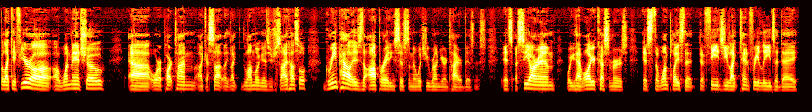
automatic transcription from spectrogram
But like if you're a, a one man show uh, or a part time like a like, like mowing is your side hustle, GreenPal is the operating system in which you run your entire business. It's a CRM where you have all your customers. It's the one place that, that feeds you like 10 free leads a day.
